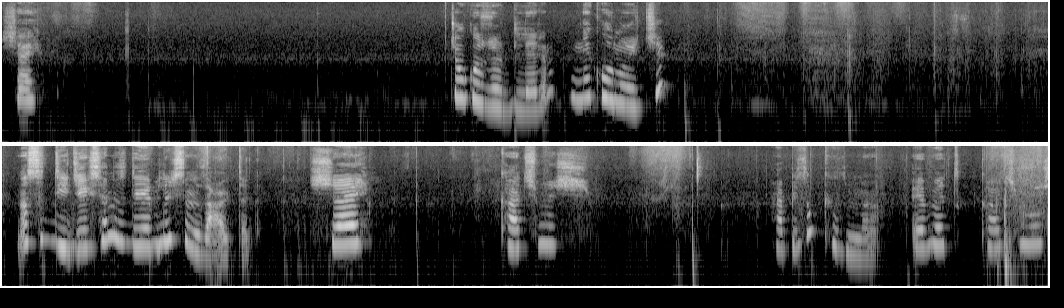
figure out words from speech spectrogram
Şey. Çok özür dilerim. Ne konu için? Nasıl diyecekseniz diyebilirsiniz artık. Şey. Kaçmış. Ha bizim kız mı? Evet kaçmış.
